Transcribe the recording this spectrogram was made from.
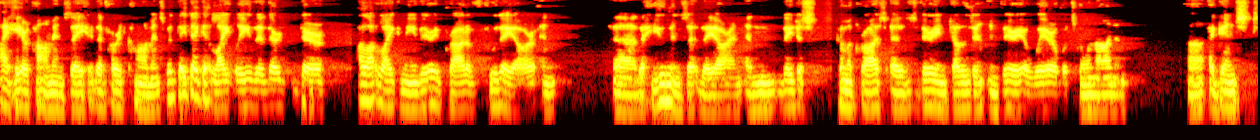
I hear comments, they they've heard comments, but they take it lightly. They're, they're, they're a lot like me, very proud of who they are and uh, the humans that they are, and, and they just come across as very intelligent and very aware of what's going on and uh, against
